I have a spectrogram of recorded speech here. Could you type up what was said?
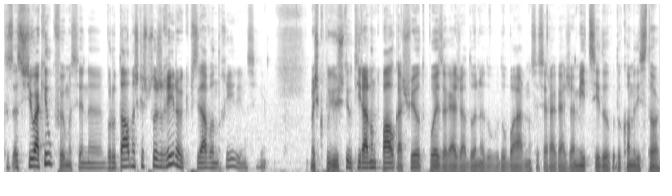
que assistiu àquilo, que foi uma cena brutal, mas que as pessoas riram e que precisavam de rir e não sei. Mas que o tiraram de palco, acho eu, depois, a gaja, a dona do, do bar, não sei se era a gaja, a Mitzi do, do Comedy Store.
